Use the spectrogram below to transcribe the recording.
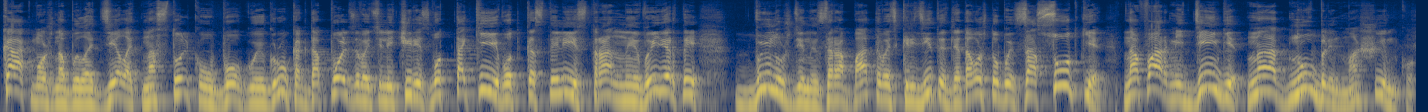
Как можно было делать настолько убогую игру, когда пользователи через вот такие вот костыли и странные выверты вынуждены зарабатывать кредиты для того, чтобы за сутки нафармить деньги на одну, блин, машинку.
